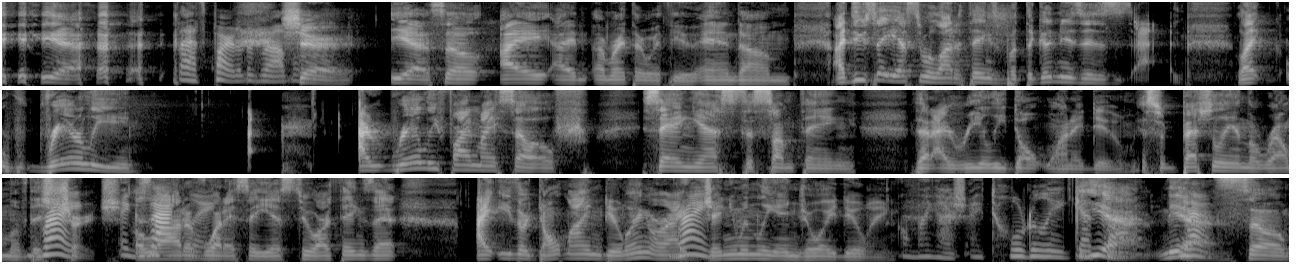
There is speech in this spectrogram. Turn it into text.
yeah. that's part of the problem. Sure. Yeah, so I, I I'm right there with you, and um, I do say yes to a lot of things, but the good news is, like, rarely, I rarely find myself saying yes to something that I really don't want to do, especially in the realm of this Right, church. A lot of what I say yes to are things that I either don't mind doing or I genuinely enjoy doing Oh my gosh, I totally get yeah, that. yeah. Yes. So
